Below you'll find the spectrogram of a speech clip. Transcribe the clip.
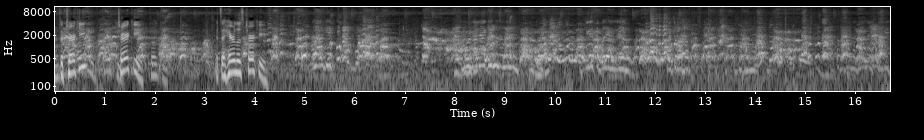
It's a turkey? Turkey. turkey. It's a hairless turkey. Ano lagi? Mo na lagi mo na naman. Kili sa balin-lin. Kato ba ba? Kato ba ba nagana ikagid?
